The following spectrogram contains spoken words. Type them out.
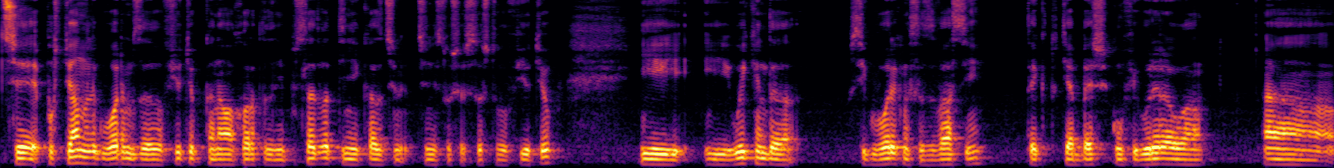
че постоянно ли нали, говорим за в YouTube канала хората да ни последват. Ти ни каза, че, че ни слушаш също в YouTube. И, и уикенда си говорихме с Васи, тъй като тя беше конфигурирала а,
